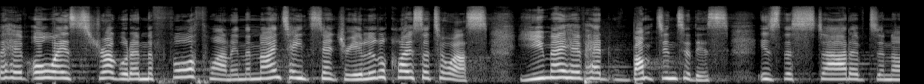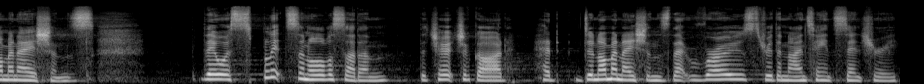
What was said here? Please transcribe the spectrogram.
they have always struggled. And the fourth one in the 19th century, a little closer to us, you may have had bumped into this, is the start of denominations there were splits, and all of a sudden, the Church of God had denominations that rose through the 19th century.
